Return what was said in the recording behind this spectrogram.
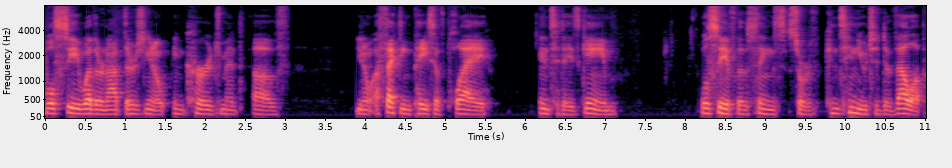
we'll see whether or not there's, you know, encouragement of, you know, affecting pace of play in today's game. We'll see if those things sort of continue to develop.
